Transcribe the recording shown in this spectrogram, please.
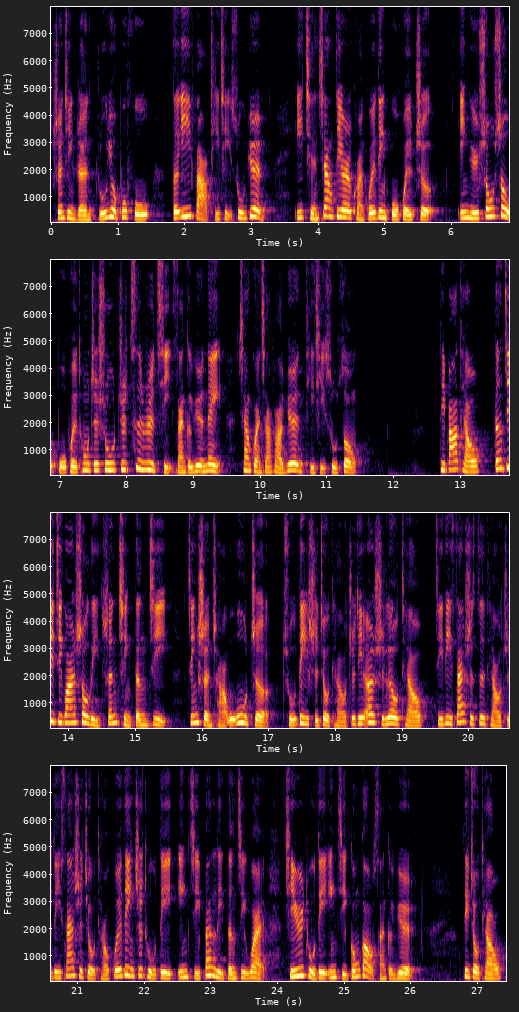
申请人如有不服，得依法提起诉愿；依前项第二款规定驳回者，应于收受驳回通知书之次日起三个月内，向管辖法院提起诉讼。第八条，登记机关受理申请登记。经审查无误者，除第十九条至第二十六条及第三十四条至第三十九条规定之土地应即办理登记外，其余土地应即公告三个月。第九条，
